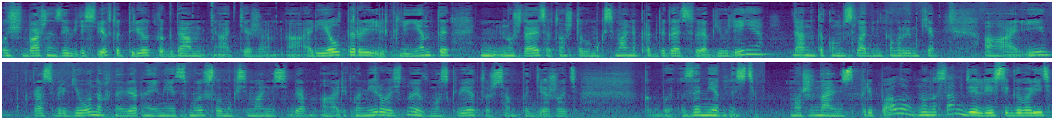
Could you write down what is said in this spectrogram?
очень важно заявить о себе в тот период, когда те же риэлторы или клиенты нуждаются в том, чтобы максимально продвигать свои объявления да, на таком слабеньком рынке. А, и как раз в регионах, наверное, имеет смысл максимально себя а, рекламировать, ну и в Москве тоже сам поддерживать как бы заметность маржинальность припала. Но на самом деле, если говорить,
